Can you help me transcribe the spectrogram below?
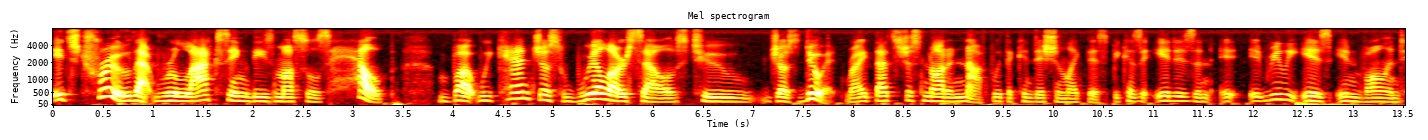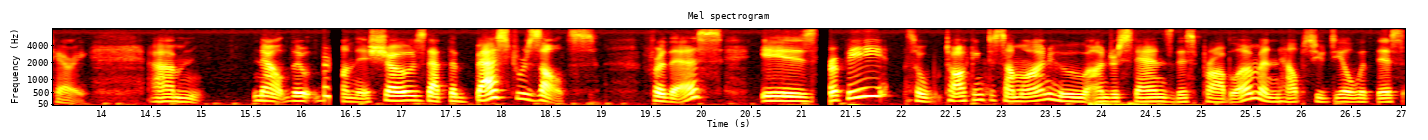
it's true that relaxing these muscles help, but we can't just will ourselves to just do it, right? That's just not enough with a condition like this because it is an it, it really is involuntary. Um, now the on this shows that the best results for this is therapy. So, talking to someone who understands this problem and helps you deal with this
